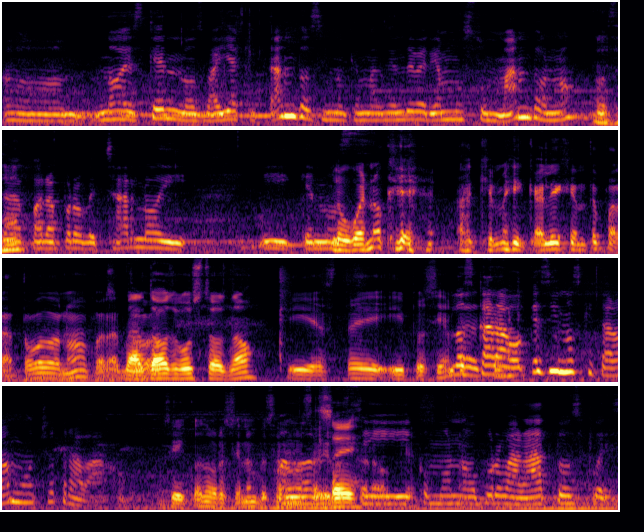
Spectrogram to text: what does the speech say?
ah, no es que nos vaya quitando, sino que más bien deberíamos sumando, ¿no? O sea, para aprovecharlo y, y que nos Lo bueno que aquí en Mexicali hay gente para todo, ¿no? Para, Para todo. todos gustos, ¿no? Y este, y pues siempre. los karaoke sí nos quitaban mucho trabajo. Sí, cuando recién empezaron Cuando a Sí. salir sí, como no por baratos, pues.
